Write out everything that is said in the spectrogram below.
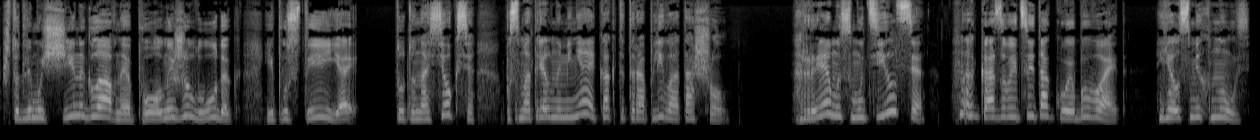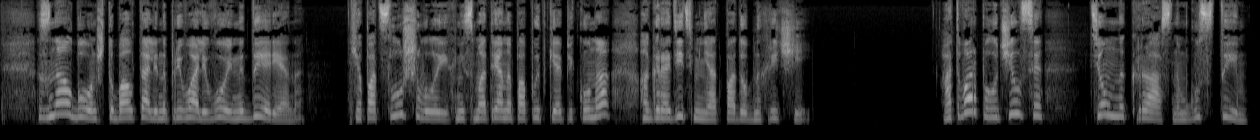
что для мужчины главное — полный желудок, и пустые я...» Тут он осекся, посмотрел на меня и как-то торопливо отошел. Рэм и смутился? Оказывается, и такое бывает. Я усмехнулась. Знал бы он, что болтали на привале воины Дериана — я подслушивала их, несмотря на попытки опекуна оградить меня от подобных речей. Отвар получился темно-красным, густым,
